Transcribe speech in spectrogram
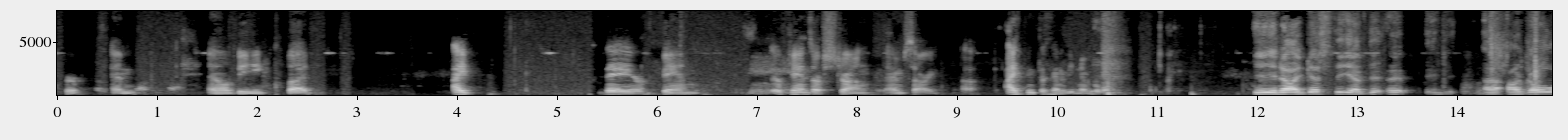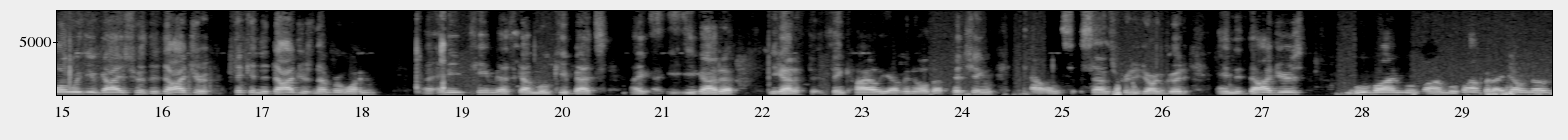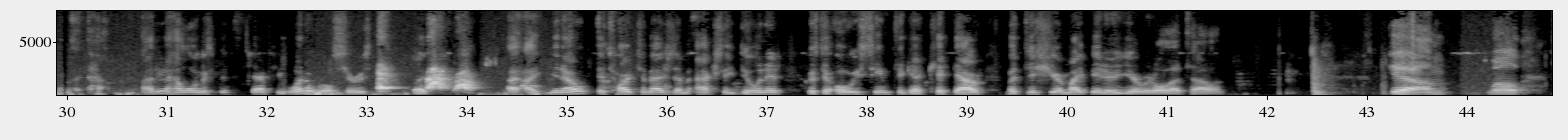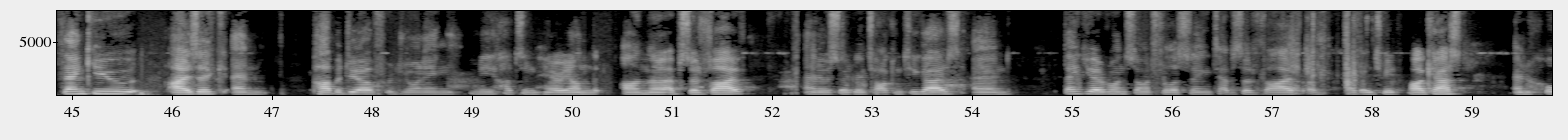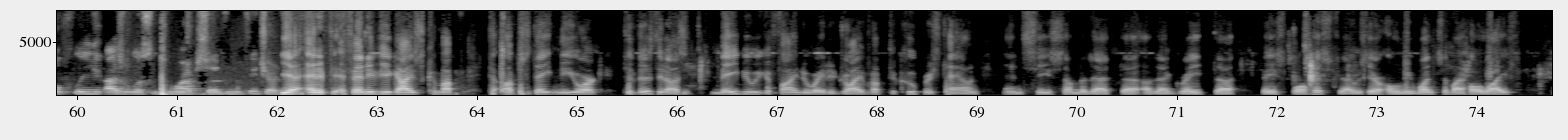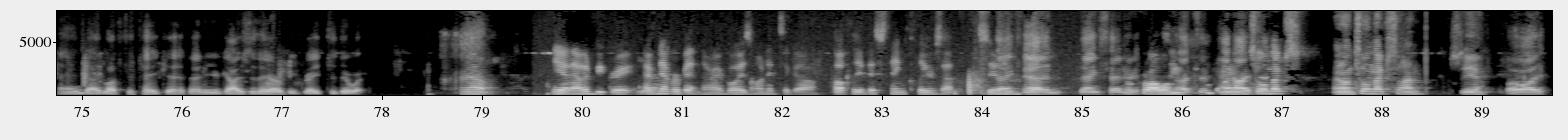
for MLB, but I their fan their fans are strong. I'm sorry. Uh, I think they're gonna be number one. You you know, I guess the, uh, uh, uh, I'll go along with you guys who the Dodger picking the Dodgers number one. Uh, any team that's got Mookie Betts, I, you gotta you gotta th- think highly of, and all that pitching talent sounds pretty darn good. And the Dodgers move on, move on, move on. But I don't know, I don't know how long it's been since they actually won a World Series. But I, I you know, it's hard to imagine them actually doing it because they always seem to get kicked out. But this year might be their year with all that talent. Yeah. Um. Well, thank you, Isaac and Papa Joe, for joining me, Hudson, Harry on the, on the episode five, and it was so great talking to you guys. And thank you everyone so much for listening to episode five of, of HBH podcast. and hopefully you guys will listen to more episodes in the future. Yeah, and if if any of you guys come up to upstate New York to visit us, maybe we could find a way to drive up to Cooperstown and see some of that uh, of that great uh, baseball history. I was there only once in my whole life, and I'd love to take it. If any of you guys are there, it'd be great to do it. Yeah. Yeah, that would be great. Yeah. I've never been there. I've always wanted to go. Hopefully, this thing clears up soon. Thanks, Yeah. Ben. Thanks, Henry. No problem. That's. And until next and until next time, see ya. Bye bye.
